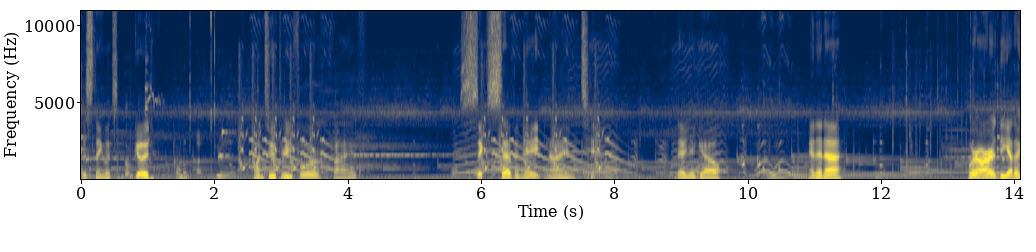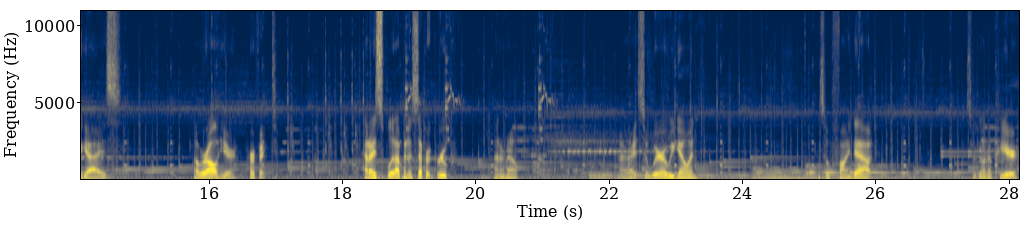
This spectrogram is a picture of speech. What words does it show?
this thing looks good. One, two, three, four, five, six, seven, eight, nine, ten. There you go. And then uh, where are the other guys? Oh, we're all here. Perfect. How do I split up in a separate group? I don't know. Alright, so where are we going? Guess we'll find out. So we're going up here.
